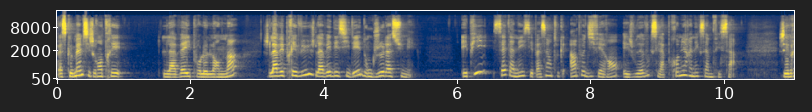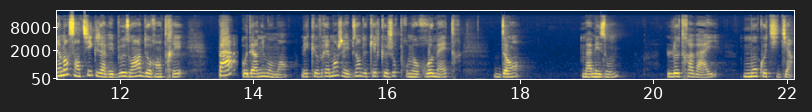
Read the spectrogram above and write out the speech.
Parce que même si je rentrais la veille pour le lendemain, je l'avais prévu, je l'avais décidé, donc je l'assumais. Et puis, cette année, il s'est passé un truc un peu différent, et je vous avoue que c'est la première année que ça me fait ça. J'ai vraiment senti que j'avais besoin de rentrer, pas au dernier moment, mais que vraiment j'avais besoin de quelques jours pour me remettre dans ma maison, le travail, mon quotidien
